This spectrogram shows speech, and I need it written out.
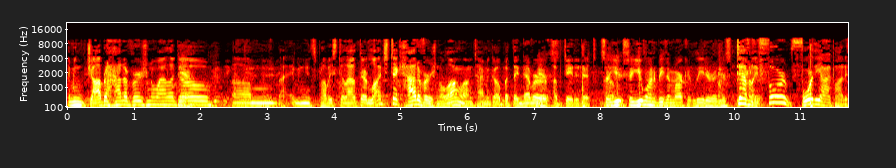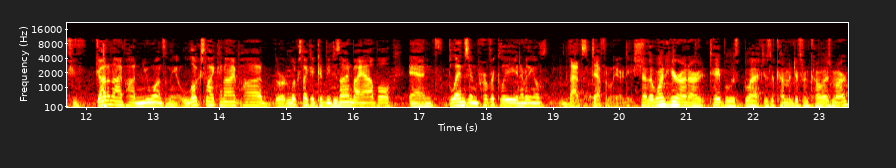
I mean, Jabra had a version a while ago. Um, I mean, it's probably still out there. Logitech had a version a long, long time ago, but they never Yes. updated it. So Um, you so you want to be the market leader in this? Definitely for for the iPod. If you've got an iPod and you want something that looks like an iPod or looks like it could be designed by Apple and blends in perfectly and everything else, that's definitely our niche. Now the one here on our table is black. Does it come in different colors, Mark?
